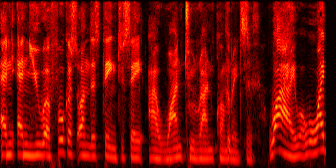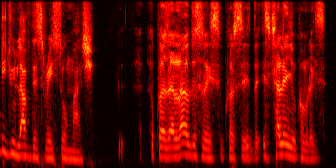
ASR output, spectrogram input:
And and you were focused on this thing to say, I want to run comrades. Yes. Why? Why did you love this race so much? because I love this race because it's challenging comrades.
